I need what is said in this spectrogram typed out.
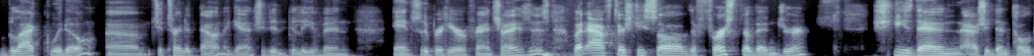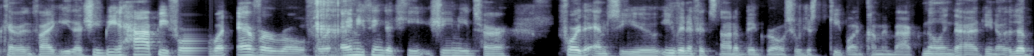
Black Widow. Um, she turned it down again. She didn't believe in in superhero franchises. But after she saw the first Avenger, she's then uh, she then told Kevin Feige that she'd be happy for whatever role for anything that he she needs her for the MCU, even if it's not a big role, she'll just keep on coming back, knowing that you know the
